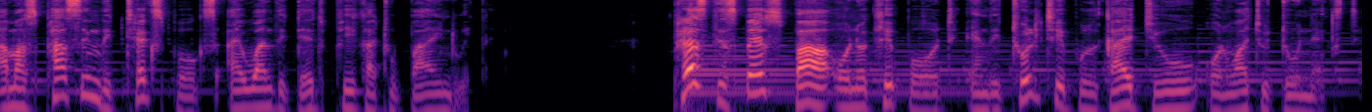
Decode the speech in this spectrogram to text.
I must pass in the text box I want the date picker to bind with. Press the space bar on your keyboard and the tooltip will guide you on what to do next.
